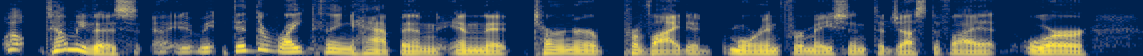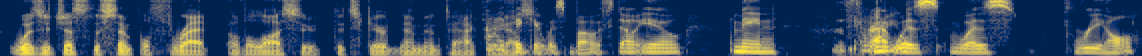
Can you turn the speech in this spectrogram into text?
Well, tell me this. Uh, did the right thing happen in that Turner provided more information to justify it? Or was it just the simple threat of a lawsuit that scared them into acquiescing? I think it was both, don't you? I mean, the threat I mean, was was real.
